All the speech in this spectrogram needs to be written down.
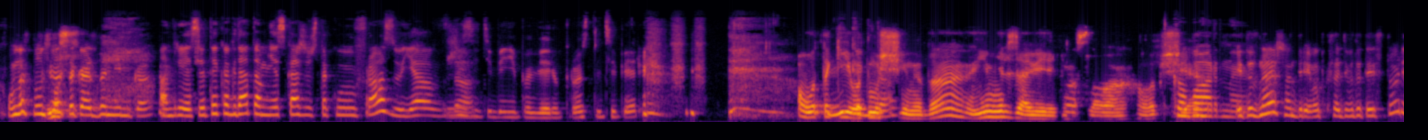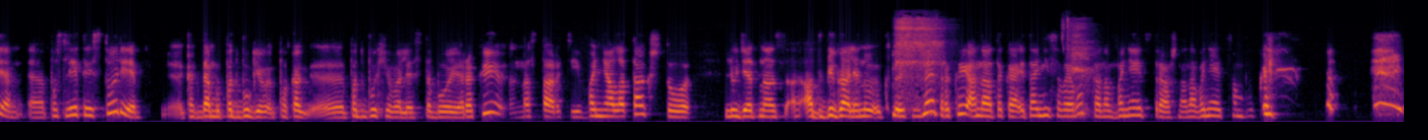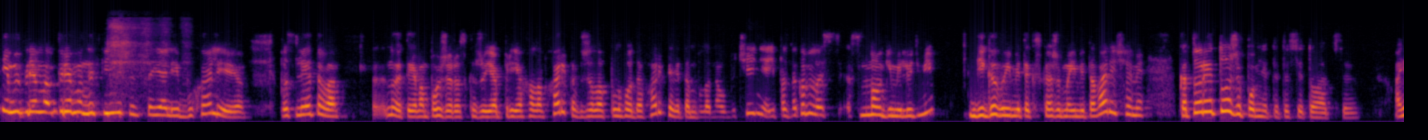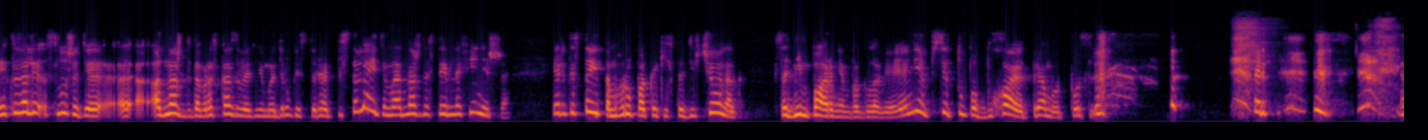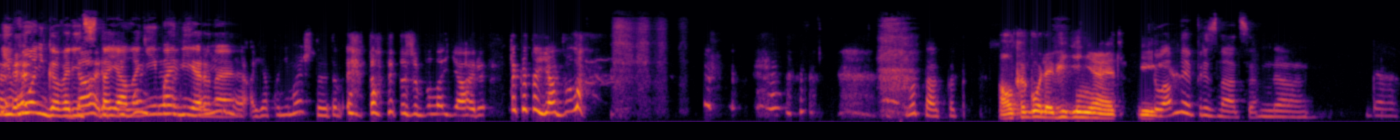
У нас получилась такая заминка. Андрей, если ты когда-то мне скажешь такую фразу, я в Да. жизни тебе не поверю просто теперь. А Вот такие вот Никогда. мужчины, да? Им нельзя верить на слова вообще. Коварные. И ты знаешь, Андрей, вот, кстати, вот эта история, э, после этой истории, э, когда мы э, подбухивали с тобой ракы на старте, и воняло так, что люди от нас отбегали. Ну, кто если знает, ракы, она такая, это анисовая водка, она воняет страшно, она воняет самбукой. И мы прямо, прямо на финише стояли и бухали ее. После этого, э, ну, это я вам позже расскажу, я приехала в Харьков, жила полгода в Харькове, там была на обучение, и познакомилась с многими людьми, беговыми, так скажем, моими товарищами, которые тоже помнят эту ситуацию. Они сказали, слушайте, э, однажды там рассказывает мне мой друг историю, представляете, мы однажды стоим на финише, и, говорит, и стоит там группа каких-то девчонок с одним парнем во главе, и они все тупо бухают прямо вот после... И вонь, говорит, да, стояла вонь неимоверная. А я понимаю, что это, это, это же была я. Говорю, так это я была. Вот так вот. Алкоголь объединяет. И Главное признаться. Да. Да.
